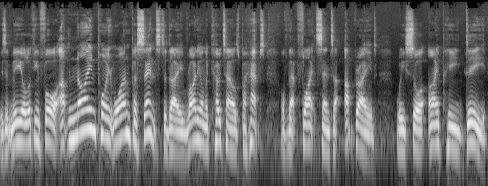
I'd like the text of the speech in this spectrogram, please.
Is it me you're looking for? Up 9.1% today, riding on the coattails perhaps of that Flight Centre upgrade. We saw IPD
